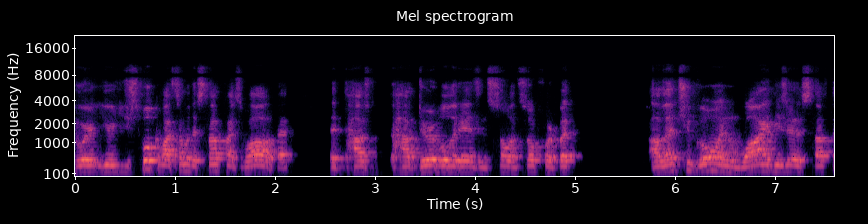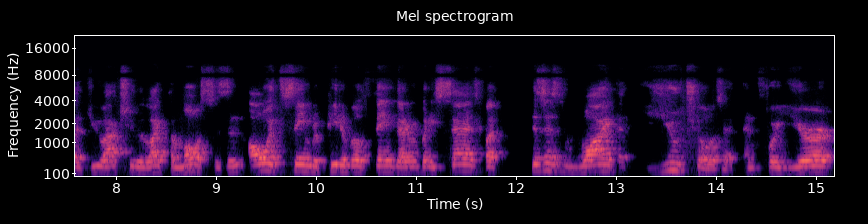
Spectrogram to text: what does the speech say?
you, you spoke about some of the stuff as well that that how how durable it is and so on and so forth. But I'll let you go and why these are the stuff that you actually like the most. Isn't always the same repeatable thing that everybody says, but this is why that you chose it and for your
